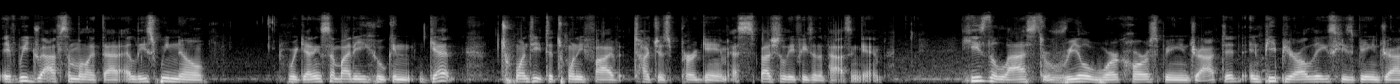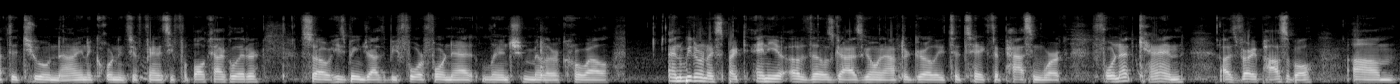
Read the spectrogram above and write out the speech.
if we draft someone like that, at least we know we're getting somebody who can get 20 to 25 touches per game, especially if he's in the passing game. He's the last real workhorse being drafted. In PPR leagues, he's being drafted 209 according to Fantasy Football Calculator. So he's being drafted before Fournette, Lynch, Miller, Crowell. And we don't expect any of those guys going after Gurley to take the passing work. Fournette can, uh, it's very possible, um,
